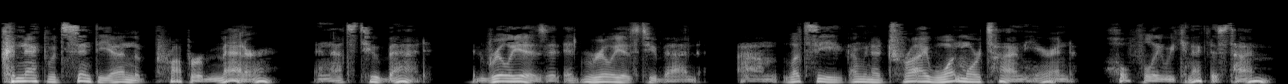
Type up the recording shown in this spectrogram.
connect with Cynthia in the proper manner. And that's too bad. It really is. It, it really is too bad. Um, let's see. I'm going to try one more time here and hopefully we connect this time.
